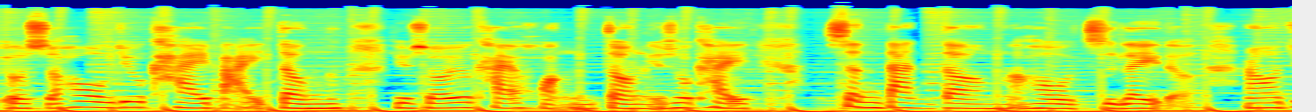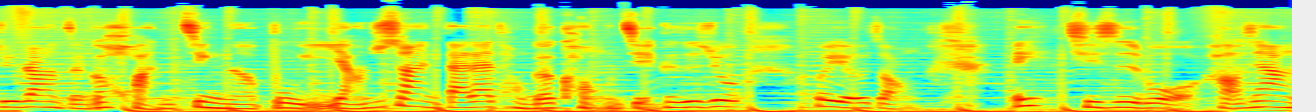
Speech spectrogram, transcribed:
有时候就开白灯，有时候又开黄灯，有时候开圣诞灯，然后之类的，然后就让整个环境呢不一样。就算你待在同个空间，可是就会有一种，诶，其实我好像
